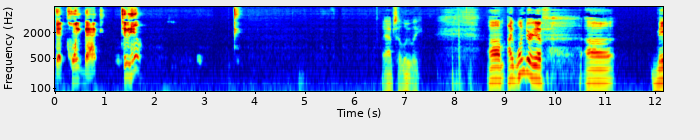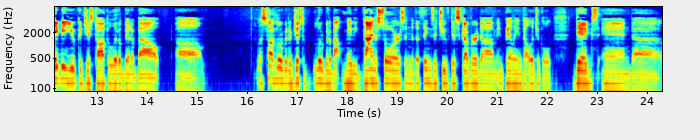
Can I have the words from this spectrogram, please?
that point back to Him. Absolutely. Um, I wonder if uh, maybe you could just talk a little bit about. Um, let's talk a little bit of just a little bit about maybe dinosaurs and the things that you've discovered um, in paleontological digs, and uh,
